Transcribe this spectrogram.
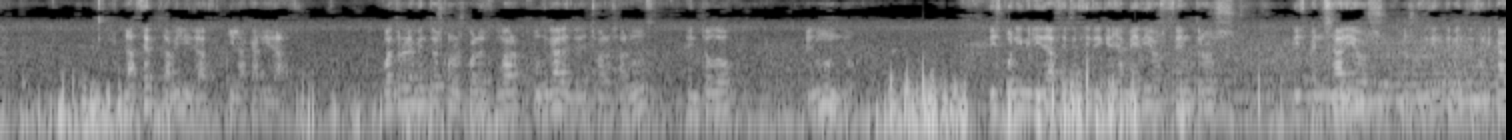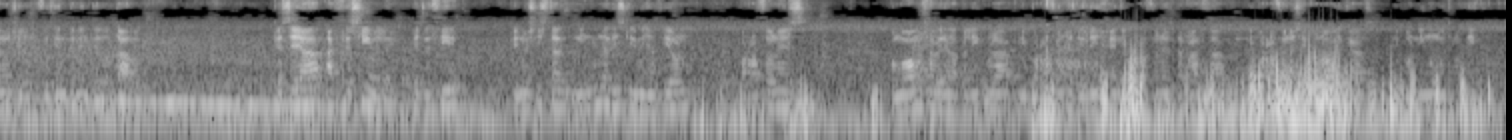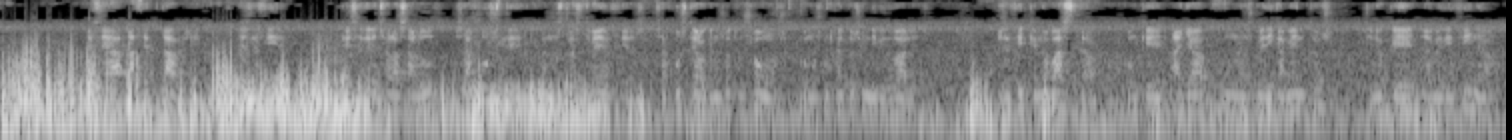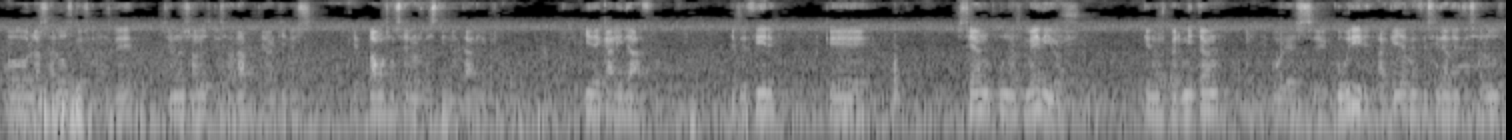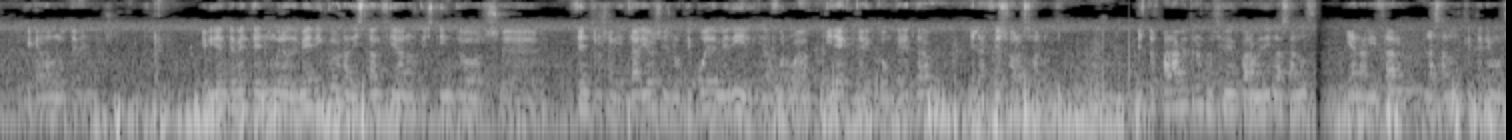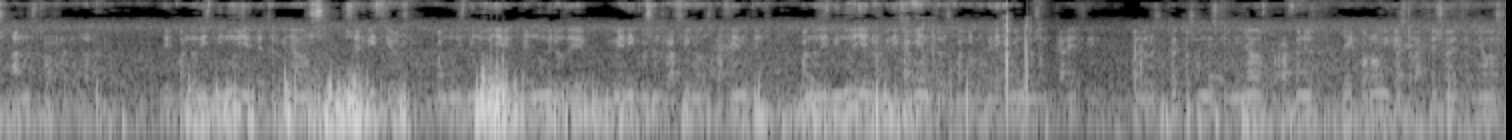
la aceptabilidad y la calidad. Cuatro elementos con los cuales juzgar el derecho a la salud en todo el mundo, disponibilidad, es decir, de que haya medios, centros, dispensarios lo suficientemente cercanos y lo suficientemente dotados. Que sea accesible, es decir, que no exista ninguna discriminación por razones, como vamos a ver en la película, ni por razones de origen, ni por razones de raza, ni por razones económicas, ni por ningún otro tipo. Que sea aceptable, es decir, que ese derecho a la salud se ajuste a nuestras creencias, se ajuste a lo que nosotros somos como sujetos individuales es decir, que no basta con que haya unos medicamentos, sino que la medicina o la salud que se nos dé sea una salud que se adapte a quienes vamos a ser los destinatarios. Y de calidad, es decir, que sean unos medios que nos permitan pues, eh, cubrir aquellas necesidades de salud que cada uno tenemos. Evidentemente el número de médicos, la distancia a los distintos eh, centros sanitarios es lo que puede medir de una forma directa y concreta el acceso a la salud. Estos parámetros nos sirven para medir la salud y analizar la salud que tenemos a nuestro alrededor. cuando disminuyen determinados servicios, cuando disminuye el número de médicos en relación a los pacientes, cuando disminuyen los medicamentos, cuando los medicamentos se encarecen, cuando los sujetos son discriminados por razones económicas al acceso a determinados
